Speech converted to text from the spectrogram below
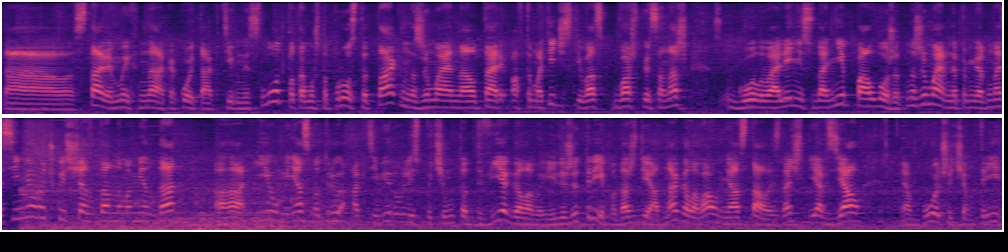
А, ставим их на какой-то активный слот, потому что просто так, нажимая на алтарь, автоматически вас, ваш персонаж головы оленей сюда не положит. Нажимаем, например, на семерочку сейчас в данный момент, да, ага, и у меня, смотрю, активировались почему-то две головы, или же три, подожди, одна голова у меня осталась. Значит, я взял больше, чем три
